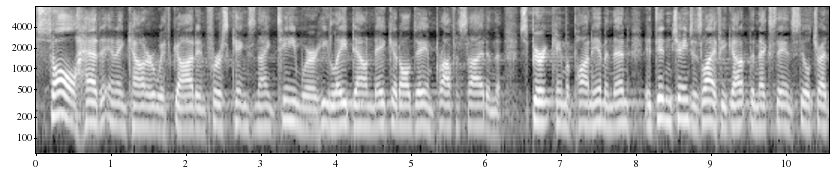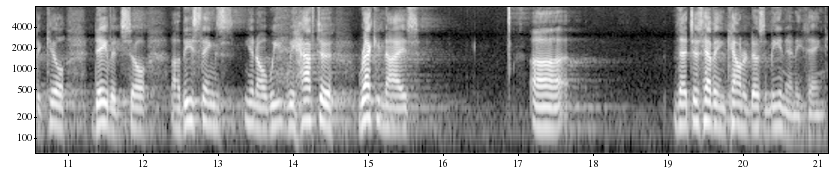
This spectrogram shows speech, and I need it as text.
Saul had an encounter with God in 1 Kings 19 where he laid down naked all day and prophesied, and the Spirit came upon him, and then it didn't change his life. He got up the next day and still tried to kill David. So uh, these things, you know, we, we have to recognize uh, that just having an encounter doesn't mean anything,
